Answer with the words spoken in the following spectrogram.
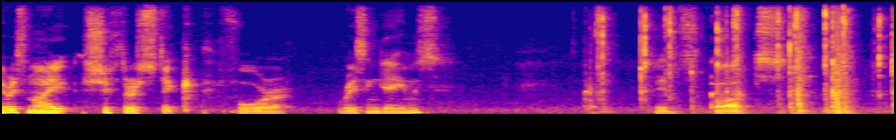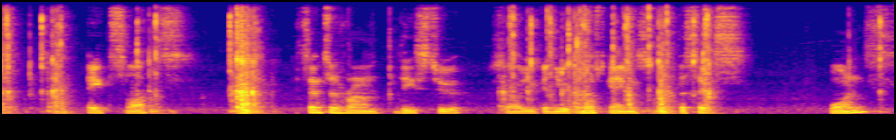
Here is my shifter stick for racing games. It's got eight slots. It centers around these two, so you can use most games with the six ones.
